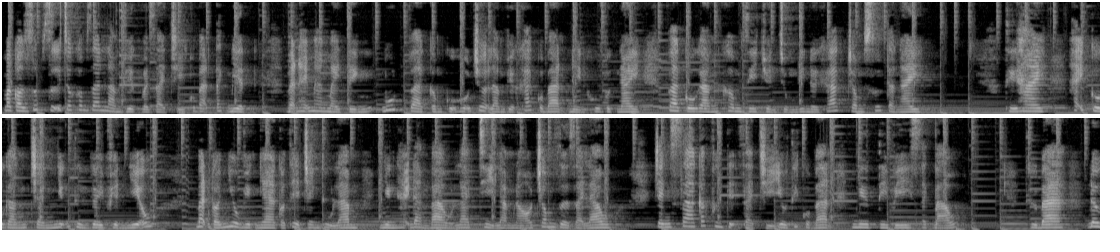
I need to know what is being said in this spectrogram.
mà còn giúp giữ cho không gian làm việc và giải trí của bạn tách biệt. Bạn hãy mang máy tính, bút và công cụ hỗ trợ làm việc khác của bạn đến khu vực này và cố gắng không di chuyển chúng đi nơi khác trong suốt cả ngày. Thứ hai, hãy cố gắng tránh những thứ gây phiền nhiễu. Bạn có nhiều việc nhà có thể tranh thủ làm, nhưng hãy đảm bảo là chỉ làm nó trong giờ giải lao. Tránh xa các phương tiện giải trí yêu thích của bạn như TV, sách báo. Thứ ba, đầu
